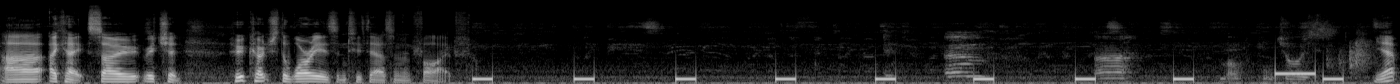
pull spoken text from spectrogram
uh, okay. So Richard, who coached the Warriors in two thousand and five? um uh multiple choice. Yep.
